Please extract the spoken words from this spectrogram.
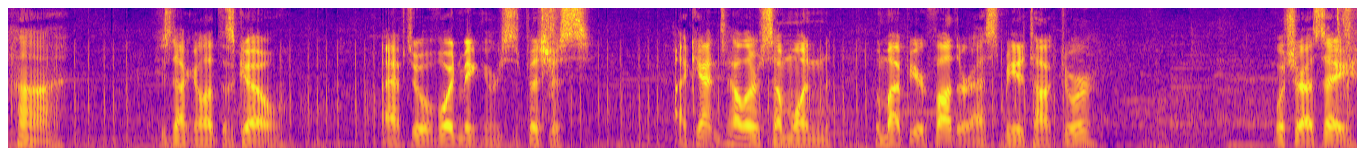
Huh. She's not gonna let this go. I have to avoid making her suspicious. I can't tell her someone who might be her father asked me to talk to her. What should I say?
